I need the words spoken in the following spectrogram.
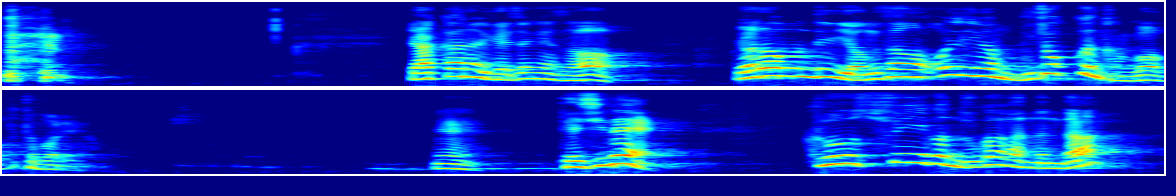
약간을 개정해서 여러분들이 영상을 올리면 무조건 광고가 붙어버려요 예. 대신에 그 수익은 누가 갖는다?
